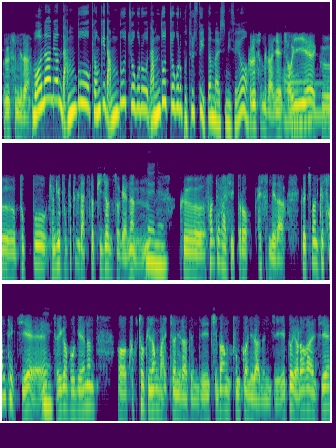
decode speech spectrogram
그렇습니다. 원하면 남부 경기 남부 쪽으로 남도 쪽으로 붙을 수도 있단 말씀이세요? 그렇습니다. 예, 저희의 어. 그 북부 경기 북부특별자치도 비전 속에는 네네. 그 선택할 수 있도록 했습니다. 그렇지만 그 선택지에 네. 저희가 보기에는 어, 국토 균형 발전이라든지 지방 분권이라든지 또 여러 가지의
